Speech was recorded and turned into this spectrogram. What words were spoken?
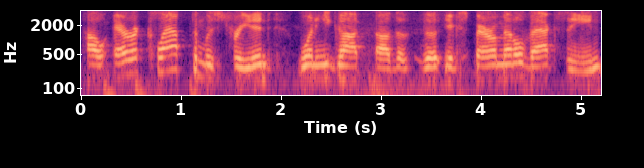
how Eric Clapton was treated when he got uh, the the experimental vaccine,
